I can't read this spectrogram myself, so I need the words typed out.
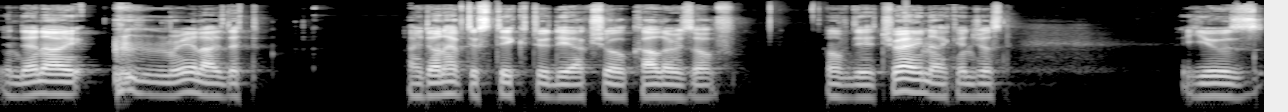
And then I realized that I don't have to stick to the actual colors of of the train. I can just use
